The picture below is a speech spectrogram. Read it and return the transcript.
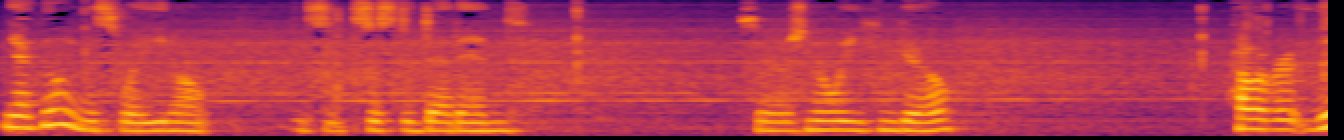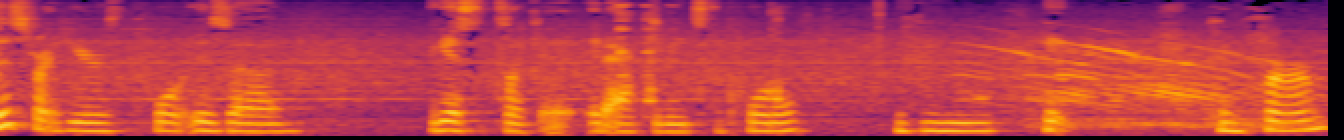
yeah, going this way, you know, it's, it's just a dead end. So there's no way you can go. However, this right here is, is a, I guess it's like a, it activates the portal. If you hit confirm,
